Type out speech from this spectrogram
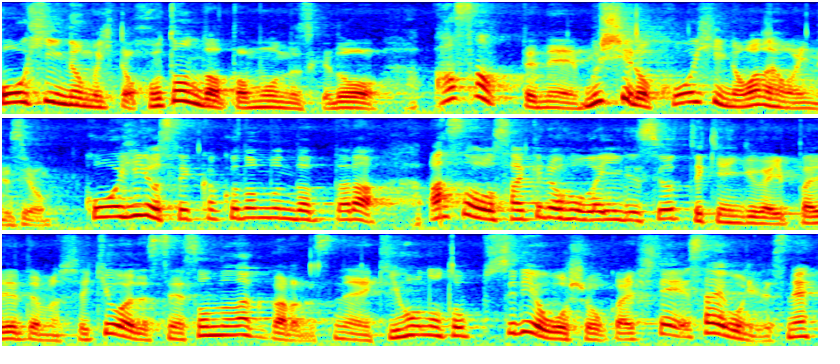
コーヒー飲む人ほとんどだと思うんですけど朝ってねむしろコーヒー飲まない方がいいんですよ。コーヒーをせっかく飲むんだったら朝を避ける方がいいですよって研究がいっぱい出てまして今日はですねそんな中からですね基本のトップ3をご紹介して最後にですね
